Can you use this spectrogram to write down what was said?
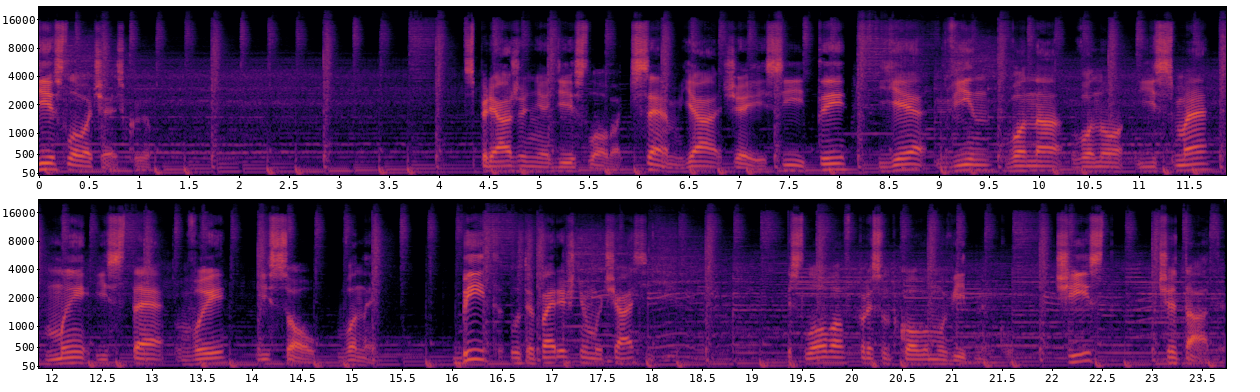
Дієслово чеською. Спряження дієслова. Сем, я, джей, сі, ти, є, він, вона, воно, їсме, ми, істе, ви, і сов, вони. Біт у теперішньому часі слова в присудковому відмінку. Чіст читати,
